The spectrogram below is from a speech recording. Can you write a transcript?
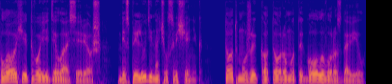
«Плохи твои дела, Сереж», — без прелюдий начал священник. «Тот мужик, которому ты голову раздавил,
